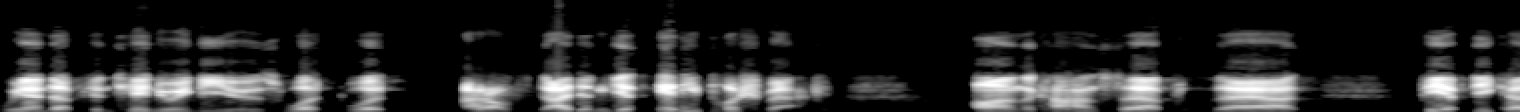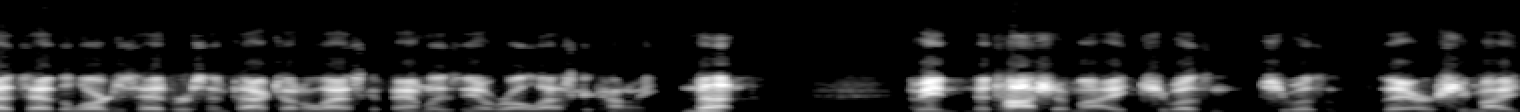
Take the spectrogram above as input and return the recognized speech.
we end up continuing to use what what I don't I didn't get any pushback on the concept that PFD cuts have the largest adverse impact on Alaska families and the overall Alaska economy. None. I mean, Natasha might. She wasn't. She wasn't there. She might,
